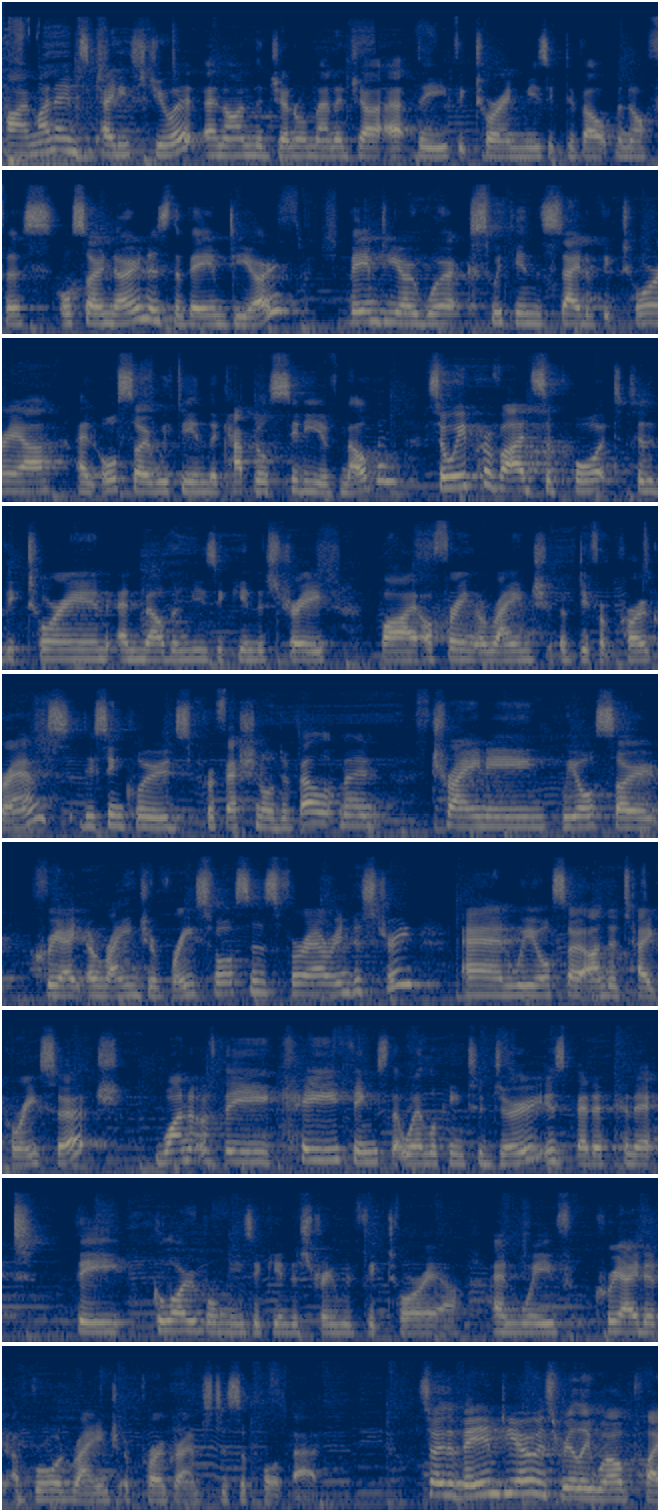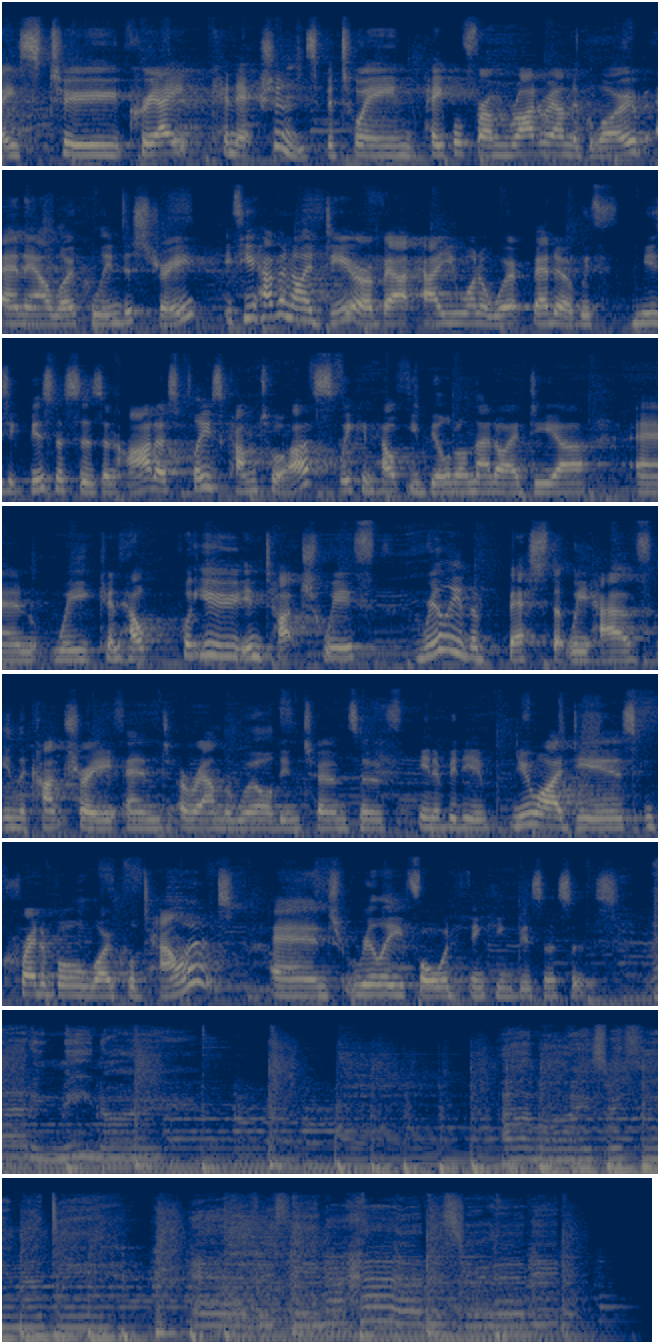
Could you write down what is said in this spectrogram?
Hi, my name's Katie Stewart and I'm the General Manager at the Victorian Music Development Office, also known as the VMDO. VMDO works within the state of Victoria and also within the capital city of Melbourne. So we provide support to the Victorian and Melbourne music industry by offering a range of different programs. This includes professional development, training. We also create a range of resources for our industry and we also undertake research. One of the key things that we're looking to do is better connect the global music industry with Victoria and we've created a broad range of programs to support that. So the VMDO is really well placed to create connections between people from right around the globe and our local industry. If you have an idea about how you want to work better with music businesses and artists, please come to us. We can help you build on that idea and we can help put you in touch with really the best that we have in the country and around the world in terms of innovative new ideas, incredible local talent and really forward thinking businesses.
